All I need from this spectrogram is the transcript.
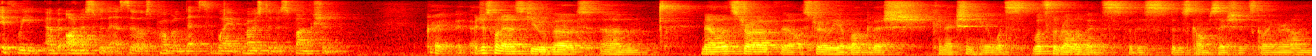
if we are honest with ourselves, probably that's the way most of us function. Great. I just want to ask you about um, now let's draw out the Australia-Bangladesh connection here. What's what's the relevance for this for this conversation that's going around,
